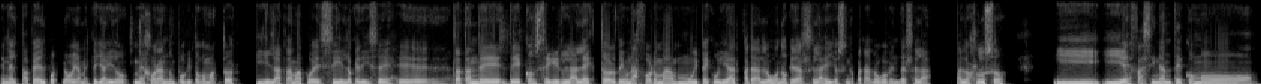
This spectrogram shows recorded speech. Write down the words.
en el papel, porque obviamente ya ha ido mejorando un poquito como actor. Y la trama, pues sí, lo que dice, eh, tratan de, de, conseguir la lector de una forma muy peculiar para luego no quedársela a ellos, sino para luego vendérsela a los rusos. Y, y es fascinante cómo,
